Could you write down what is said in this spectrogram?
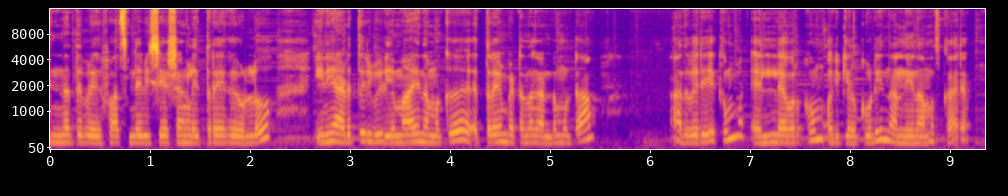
ഇന്നത്തെ ബ്രേക്ക്ഫാസ്റ്റിന്റെ വിശേഷങ്ങൾ ഇത്രയൊക്കെ ഉള്ളൂ. ഇനി അടുത്തൊരു വീഡിയോയുമായി നമുക്ക് എത്രയും പെട്ടെന്ന് കണ്ടുമുട്ടാം. അതുവരേക്കും എല്ലാവർക്കും ഒരിക്കൽ കൂടി നന്ദി നമസ്കാരം.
